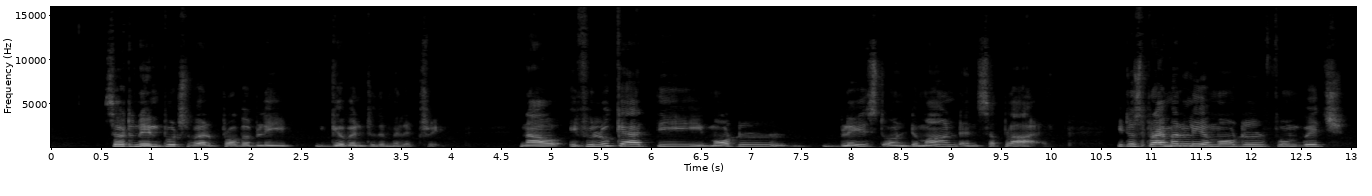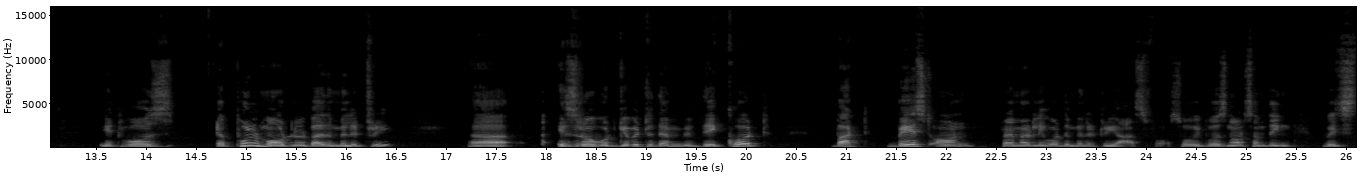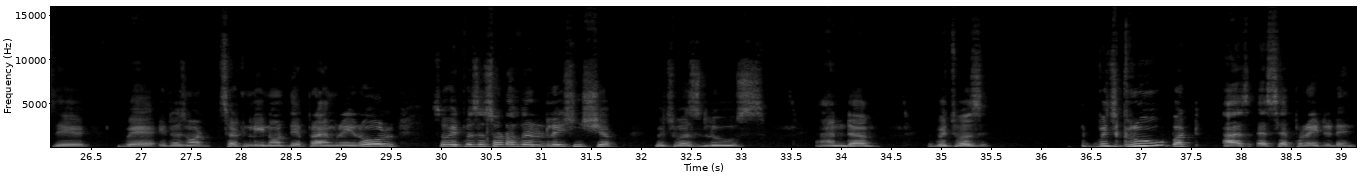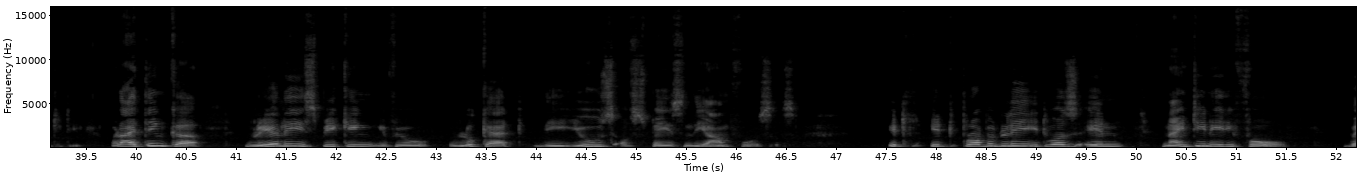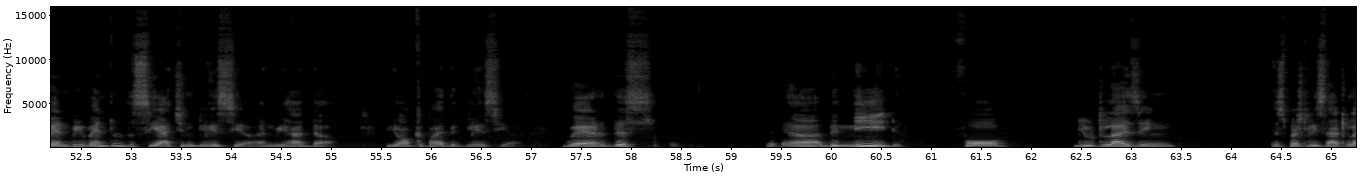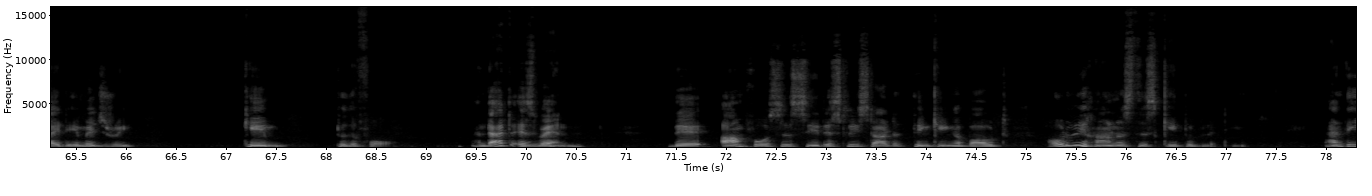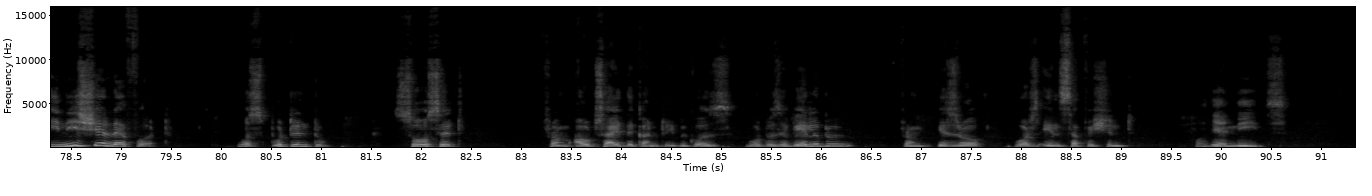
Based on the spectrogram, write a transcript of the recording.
certain inputs were probably given to the military. Now, if you look at the model based on demand and supply, it was primarily a model from which it was a pull model by the military. Uh, ISRO would give it to them if they could, but based on primarily what the military asked for. So it was not something which they were, it was not certainly not their primary role. So it was a sort of a relationship which was loose and uh, which was which grew but as a separated entity. But I think, uh, really speaking, if you look at the use of space in the armed forces, it it probably it was in 1984 when we went to the Siachen Glacier and we had uh, we occupied the glacier, where this uh, the need for utilizing especially satellite imagery came to the fore. And that is when the armed forces seriously started thinking about how do we harness this capability. And the initial effort was put in to source it from outside the country because what was available from ISRO was insufficient for their needs.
